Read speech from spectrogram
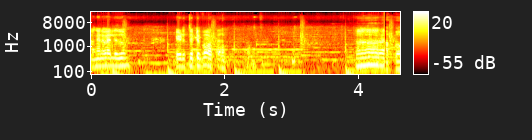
അങ്ങനെ വല്ലതും എടുത്തിട്ട് പോട്ടെ. അപ്പോ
